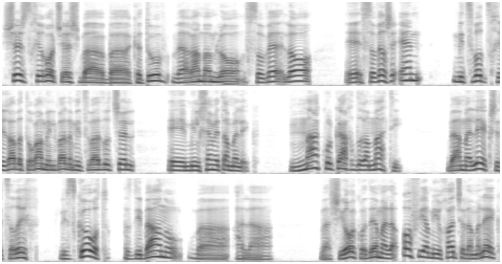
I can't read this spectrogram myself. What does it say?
שש זכירות שיש בכתוב, והרמב"ם לא סובר, לא, אה, סובר שאין מצוות זכירה בתורה מלבד המצווה הזאת של אה, מלחמת עמלק. מה כל כך דרמטי בעמלק שצריך לזכור אותו? אז דיברנו ב, על ה, בשיעור הקודם על האופי המיוחד של עמלק,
